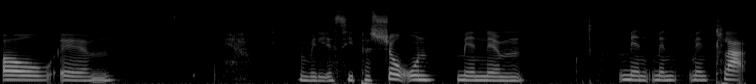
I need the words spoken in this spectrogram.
og øhm, ja, nu vil jeg sige passion, men, øhm, men, men, men klart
